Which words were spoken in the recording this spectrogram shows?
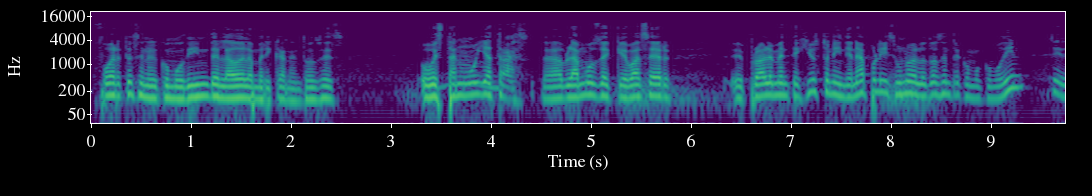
fuertes en el comodín del lado de la americana, entonces... O están muy atrás. O sea, hablamos de que va a ser eh, probablemente Houston e Indianapolis, uno de los dos entre como comodín. Sí,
